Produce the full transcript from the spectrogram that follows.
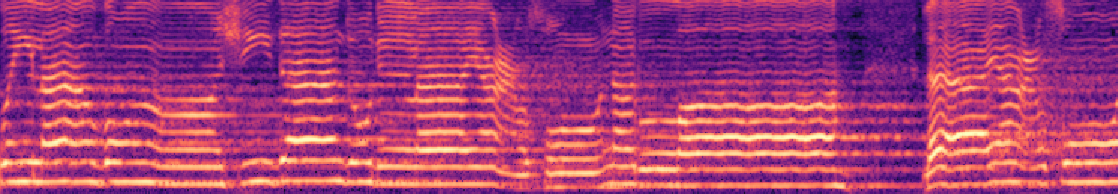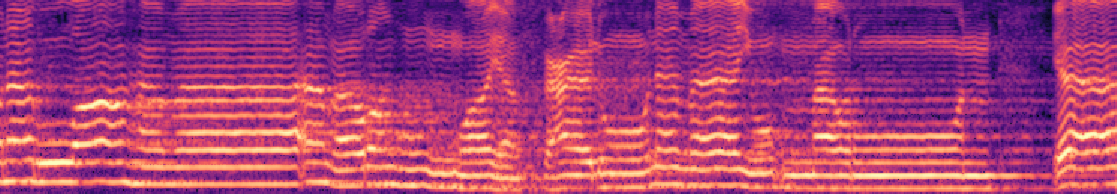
غلاظ شداد لا يعصون الله لا يعصون الله ما أمرهم ويفعلون ما يؤمرون. يا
